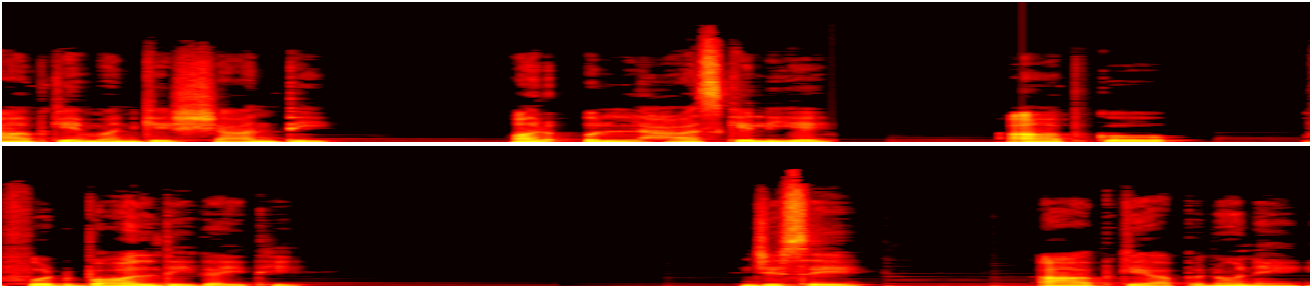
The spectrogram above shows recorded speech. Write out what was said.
आपके मन की शांति और उल्लास के लिए आपको फुटबॉल दी गई थी, जिसे आपके अपनों ने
